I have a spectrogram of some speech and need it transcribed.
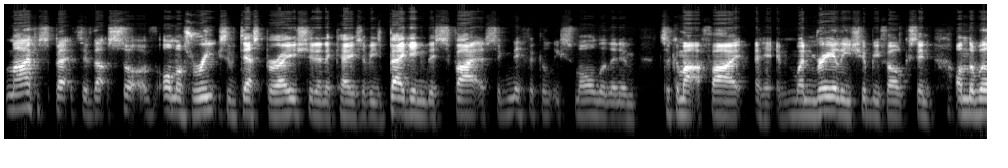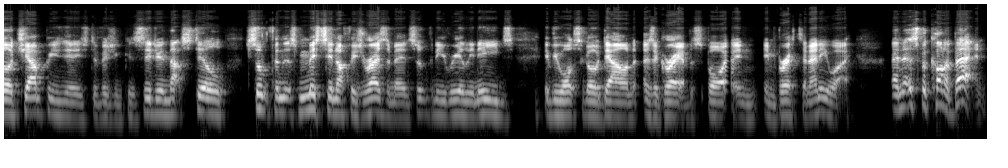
my perspective, that sort of almost reeks of desperation in a case of he's begging this fighter significantly smaller than him to come out and fight him when really he should be focusing on the world champions in his division, considering that's still something that's missing off his resume and something he really needs if he wants to go down as a great of the sport in, in Britain anyway. And as for Conor Benn,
